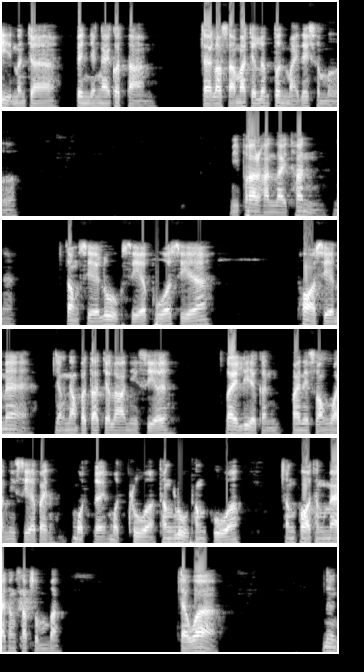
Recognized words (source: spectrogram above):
ดีตมันจะเป็นยังไงก็ตาม แต่เราสามารถจะเริ่มต้นใหม่ได้เสมอ มีพระอรหันต์หลายท่านนะต้องเสียลูกเสียผัวเสีย พ่อเสียแม่ อย่างนางปตาจารานี่เสีย ไล่เลี่ยกันภายในสองวันนี้เสียไปหมดเลย หมดครัว ทั้งลูกทั้งผัว ทั้งพ่อทั้งแม่ทั้งทรัพย์สมบัติ แต่ว่าเนื่อง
